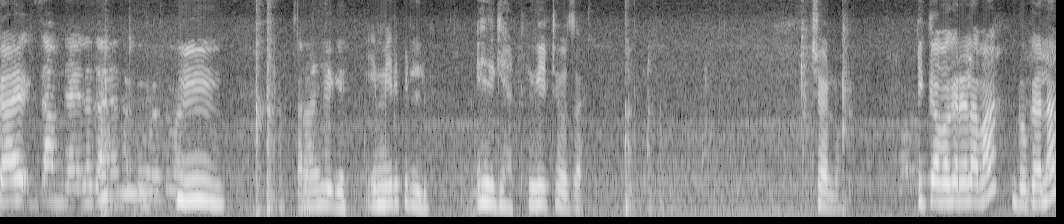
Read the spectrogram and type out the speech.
काय? एक्झाम द्यायला जाण्यासारखं होतं हम्म. चला हे घे. ये मेरी पिल्लू. हे घ्या हे ठेव जा. चलो. टिक्का वगैरे लावा डोक्याला.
